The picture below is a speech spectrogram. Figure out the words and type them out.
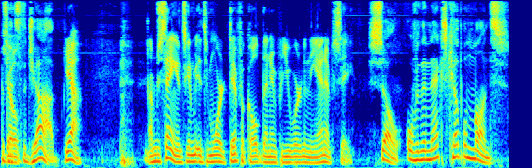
But So- that's the job. Yeah. I'm just saying it's going to be it's more difficult than if you were in the NFC. So, over the next couple months,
